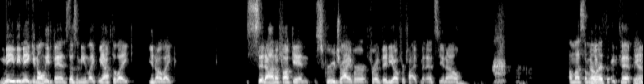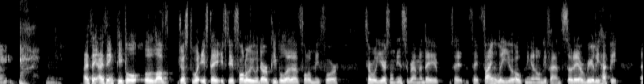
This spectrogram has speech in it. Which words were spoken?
maybe make an OnlyFans doesn't mean like we have to like, you know, like sit on a fucking screwdriver for a video for five minutes, you know? Unless someone No, gives a tip, yeah. maybe. I think I think people love just what if they if they follow you. There are people that have followed me for several years on Instagram, and they say say finally you're opening an OnlyFans, so they are really happy uh,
